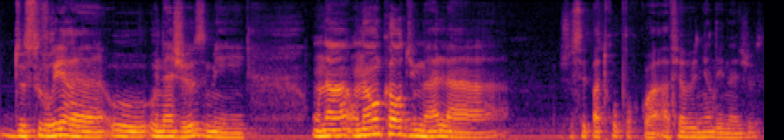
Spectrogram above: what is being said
de s'ouvrir euh, aux, aux nageuses, mais on a, on a encore du mal à, je sais pas trop pourquoi, à faire venir des nageuses.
